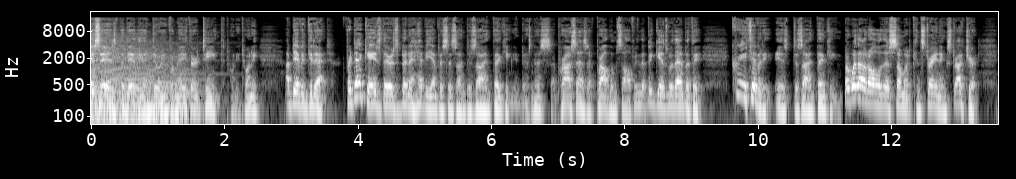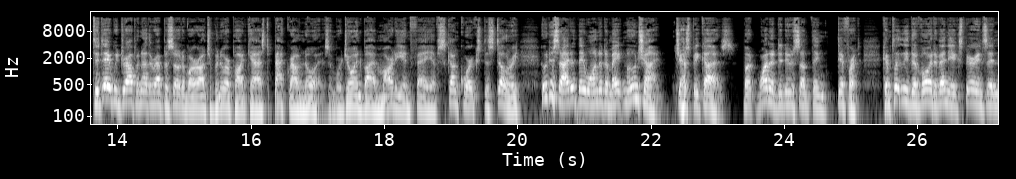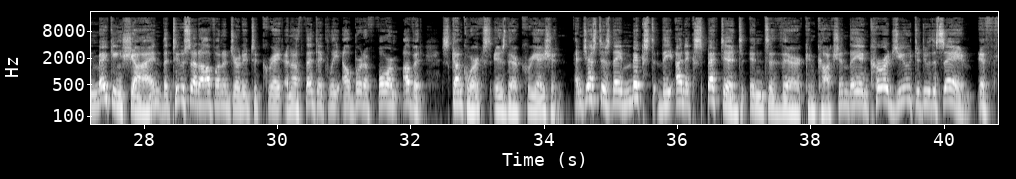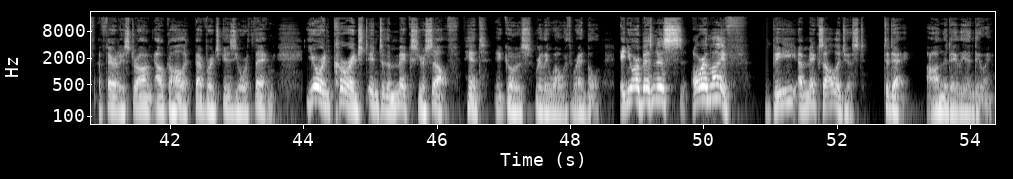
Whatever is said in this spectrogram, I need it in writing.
This is the Daily Undoing for May 13th, 2020. I'm David Cadet. For decades, there's been a heavy emphasis on design thinking in business, a process of problem solving that begins with empathy. Creativity is design thinking, but without all of this somewhat constraining structure. Today, we drop another episode of our entrepreneur podcast, Background Noise, and we're joined by Marty and Faye of Skunkworks Distillery, who decided they wanted to make moonshine just because, but wanted to do something different. Completely devoid of any experience in making shine, the two set off on a journey to create an authentically Alberta form of it. Skunkworks is their creation. And just as they mixed the unexpected into their concoction, they encourage you to do the same, if a fairly strong alcoholic beverage is your thing. You're encouraged into the mix yourself. Hint, it goes really well with Red Bull. In your business or in life, be a mixologist today on the Daily Undoing.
